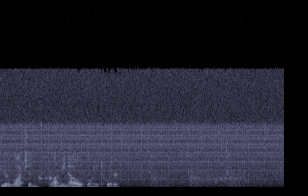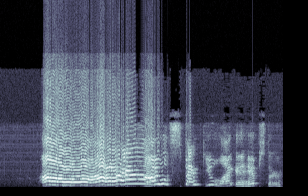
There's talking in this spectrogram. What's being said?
If you're watching, let me know via Twitter. Oh! I will spank you like a hipster.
